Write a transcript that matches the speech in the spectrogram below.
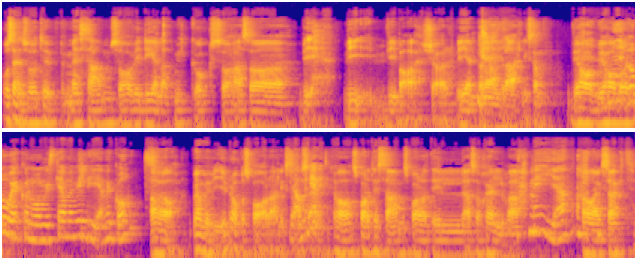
Och sen så typ med Sam så har vi delat mycket också. Alltså vi, vi, vi bara kör. Vi hjälper varandra liksom. Vi har, vi har Vi är vår- oekonomiska men vi lever gott. Ja, ja. ja, men vi är bra på att spara. Liksom. Ja, men det är vi. ja, spara till Sam, spara till alltså, själva. Meja. Ja, exakt.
